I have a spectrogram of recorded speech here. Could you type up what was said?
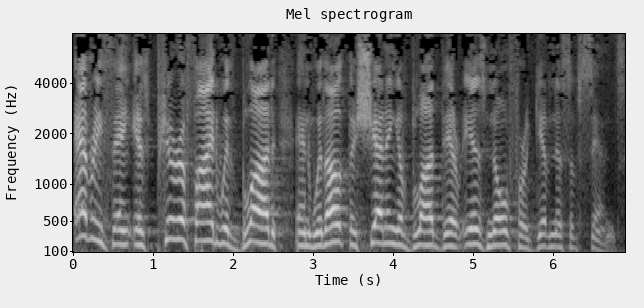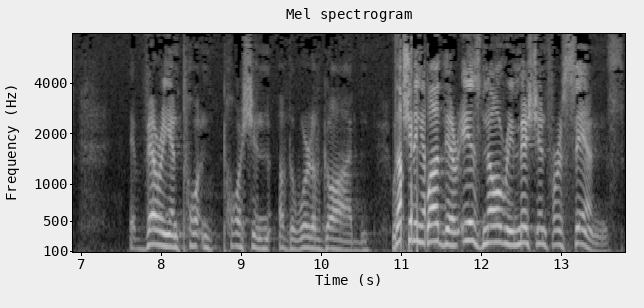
everything is purified with blood and without the shedding of blood, there is no forgiveness of sins. A very important portion of the Word of God. Without shedding of blood, there is no remission for sins.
